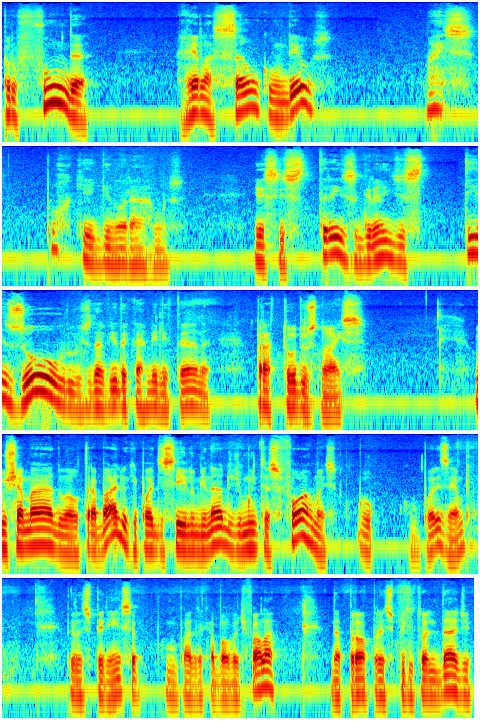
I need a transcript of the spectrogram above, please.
profunda relação com Deus? Mas por que ignorarmos esses três grandes tesouros da vida carmelitana para todos nós? O chamado ao trabalho, que pode ser iluminado de muitas formas, como por exemplo, pela experiência, como o padre acabava de falar, da própria espiritualidade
